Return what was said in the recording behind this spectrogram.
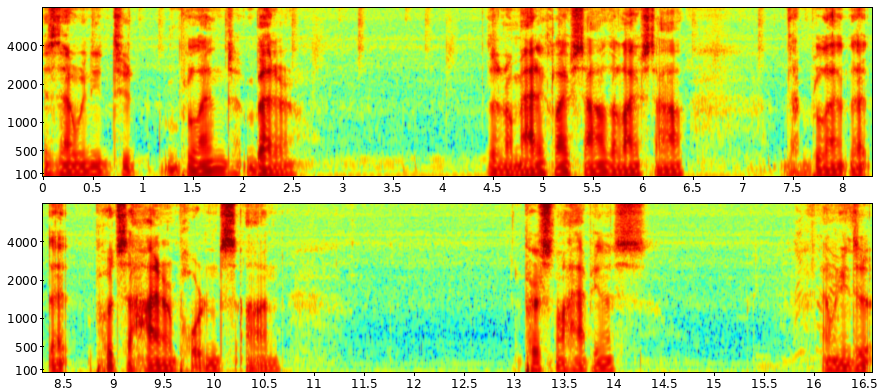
is that we need to blend better the nomadic lifestyle, the lifestyle that blend that that puts a higher importance on personal happiness, and we need to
